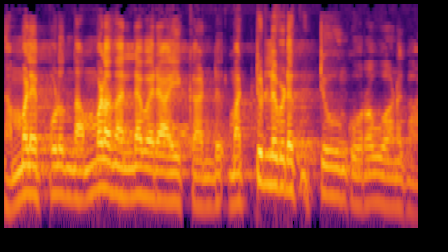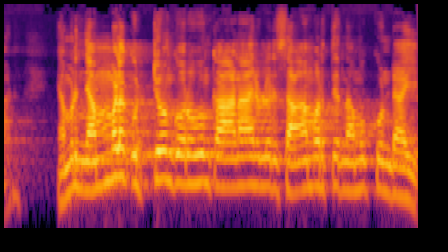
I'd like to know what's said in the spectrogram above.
നമ്മളെപ്പോഴും നമ്മളെ നല്ലവരായി കണ്ട് മറ്റുള്ളവരുടെ കുറ്റവും കുറവുമാണ് കാണുക. നമ്മൾ നമ്മളെ കുറ്റവും കുറവും കാണാനുള്ളൊരു സാമർഥ്യം നമുക്കുണ്ടായി.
